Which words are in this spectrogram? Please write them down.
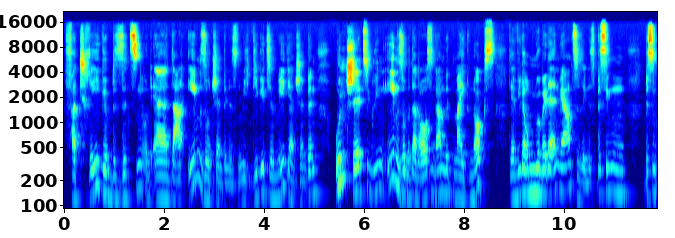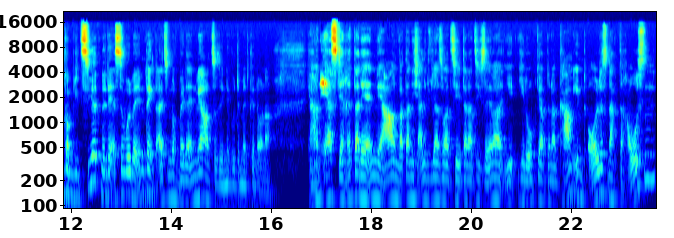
Verträge besitzen und er da ebenso Champion ist, nämlich Digital Media Champion und Chelsea Green ebenso mit da draußen kam mit Mike Knox, der wiederum nur bei der NWA zu sehen ist. Bisschen bisschen kompliziert, ne? Der ist sowohl bei Impact als auch noch bei der NWA zu sehen, der gute Matt Cadona. Ja, und er ist der Retter der NWA und was da nicht alles wieder so erzählt, dann hat sich selber gelobt gehabt und dann kam eben Aldis nach draußen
